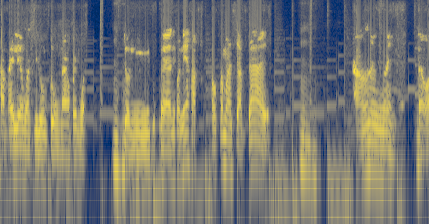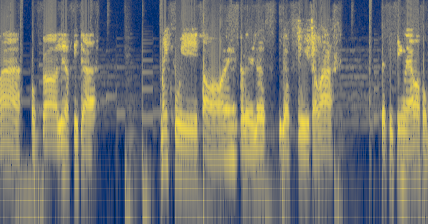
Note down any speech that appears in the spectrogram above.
ทำให้เรื่องมันที่ลุงตุงนางไปหมด อือฮึจนแฟนคนเนี้ยครับเขาก็มาจับได้อืมครั้งหนึ่งอะไรอย่างเงี้ยแต่ว่าผมก็เลือกที่จะ ไม่คุยต่ออะไรเงี้ยก็เลยเลิกที่จะคุยแต่ว่า แต่จริงๆแล้วอะผม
